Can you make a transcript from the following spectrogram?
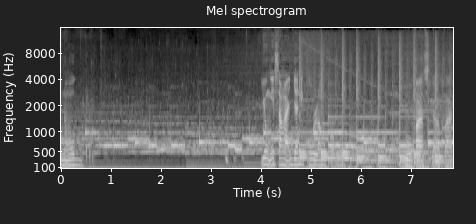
Kahinog. Yung isa nga dyan, kulang pa. Oh. Bukas dapat.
